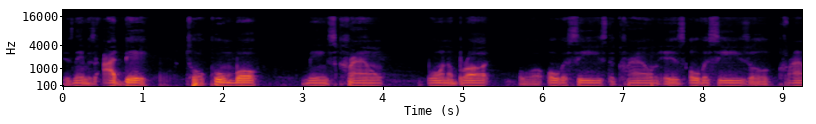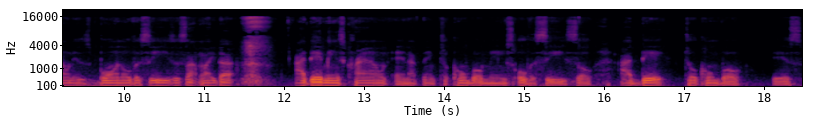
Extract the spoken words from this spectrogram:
his name is Ade Tokumbo, means crown, born abroad or overseas. The crown is overseas, or crown is born overseas, or something like that. Ade means crown, and I think Tokumbo means overseas. So Ade Tokumbo is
